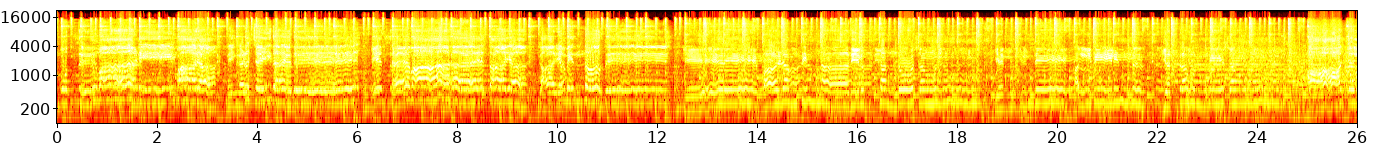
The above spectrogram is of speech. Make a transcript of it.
മുത്തുമാണിമാര നിങ്ങൾ ചെയ്തത്. എത്ര മഹത്തായ കാര്യമെന്നോർത്ത് ഏറെ പഴം തിന്നതിലും സന്തോഷം എന്റെ കൽവിയിലിന്ന് എത്ര ഉന്മേഷം? ആജൽ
